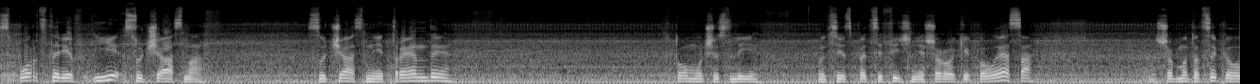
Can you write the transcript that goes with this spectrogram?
спортстерів, і сучасна. Сучасні тренди, в тому числі оці специфічні широкі колеса, щоб мотоцикл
